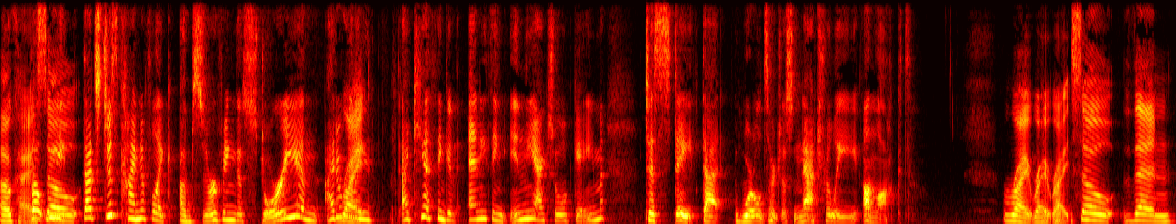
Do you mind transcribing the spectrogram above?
okay. But so we, that's just kind of like observing the story, and I don't Right. really, I can't think of anything in the actual game to state that worlds are just naturally unlocked. Right, right, right. So then,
